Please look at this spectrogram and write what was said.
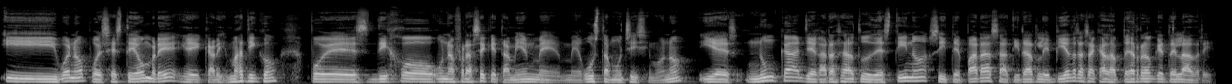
Y bueno, pues este hombre eh, carismático, pues dijo una frase que también me, gusta muchísimo, ¿no? Y es, nunca llegarás a tu destino si te paras a tirarle piedras a cada perro que te ladre.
